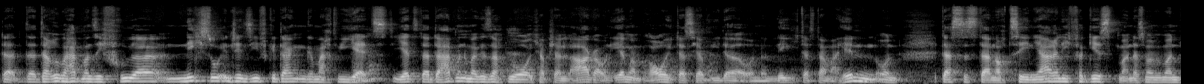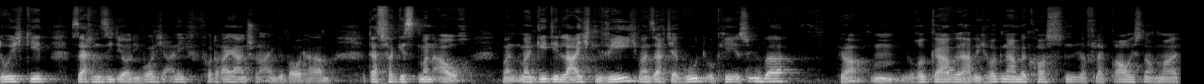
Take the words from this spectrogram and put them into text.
da, da, darüber hat man sich früher nicht so intensiv Gedanken gemacht wie jetzt. Jetzt, da, da hat man immer gesagt, boah, ich habe ja ein Lager und irgendwann brauche ich das ja wieder und dann lege ich das da mal hin und dass es da noch zehn Jahre liegt, vergisst man. Dass man, wenn man durchgeht, Sachen sieht, ja, die wollte ich eigentlich vor drei Jahren schon eingebaut haben. Das vergisst man auch. Man, man geht den leichten Weg, man sagt ja gut, okay, ist über, ja, hm, Rückgabe habe ich Rücknahmekosten, ja, vielleicht brauche ich es nochmal.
